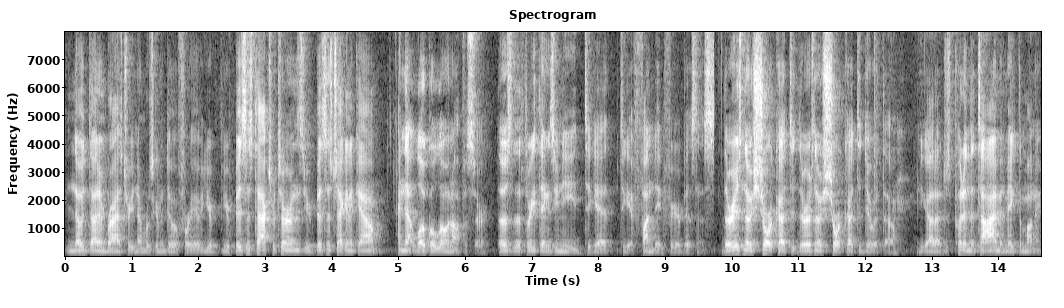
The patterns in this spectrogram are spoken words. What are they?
no Dun and Bradstreet number is gonna do it for you. Your your business tax returns, your business checking account, and that local loan officer. Those are the three things you need to get to get funding for your business. There is no shortcut to there is no shortcut to do it though. You gotta just put in the time and make the money.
